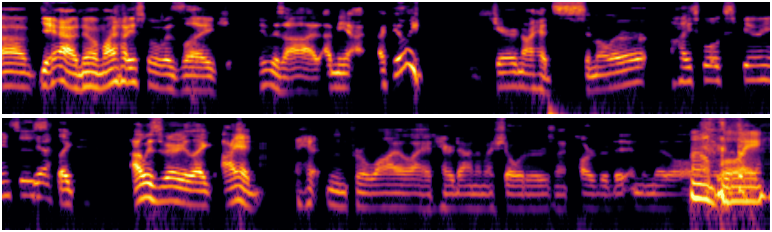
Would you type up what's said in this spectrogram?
um, yeah, no, my high school was like, it was odd. I mean, I, I feel like Jared and I had similar high school experiences. Yeah. Like, I was very like, I had, ha- I mean, for a while I had hair down to my shoulders and I parted it in the middle. Oh boy.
